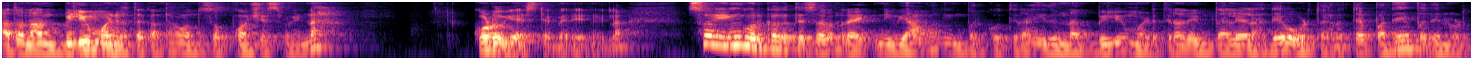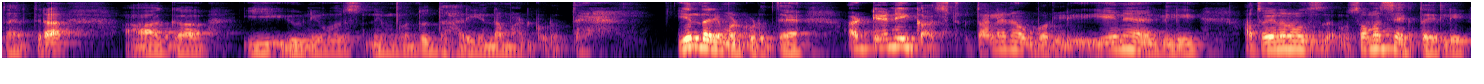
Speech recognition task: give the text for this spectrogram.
ಅಥವಾ ನಾನು ಬಿಲೀವ್ ಮಾಡಿರ್ತಕ್ಕಂಥ ಒಂದು ಸಬ್ಕಾನ್ಷಿಯಸ್ ಮೈಂಡ್ನ ಕೊಡುಗೆ ಅಷ್ಟೇ ಬೇರೆ ಏನೂ ಇಲ್ಲ. ಸೊ ಹೆಂಗೆ ವರ್ಕ್ ಆಗುತ್ತೆ ಸರ್ ಅಂದರೆ ನೀವು ಯಾವಾಗ ಹಿಂಗೆ ಬರ್ಕೋತೀರಾ? ಇದನ್ನು ಬಿಲೀವ್ ಮಾಡ್ತೀರಾ? ನಿಮ್ಮ ತಲೆಯಲ್ಲಿ ಅದೇ ಓಡ್ತಾ ಇರುತ್ತೆ ಪದೇ ಪದೇ ನೋಡ್ತಾ ಇರ್ತೀರಾ? ಆಗ ಈ ಯೂನಿವರ್ಸ್ ನಿಮಗೊಂದು ದಾರಿಯನ್ನು ಮಾಡಿಕೊಡುತ್ತೆ. ಏನು ದಾರಿ ಮಾಡಿಕೊಡುತ್ತೆ? ಅಟ್ ಎನಿ ಕಾಸ್ಟ್ ತಲೆನೋವು ಬರಲಿ, ಏನೇ ಆಗಲಿ, ಅಥವಾ ಏನಾದ್ರು ಸಮಸ್ಯೆ ಆಗ್ತಾ ಇರಲಿ,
